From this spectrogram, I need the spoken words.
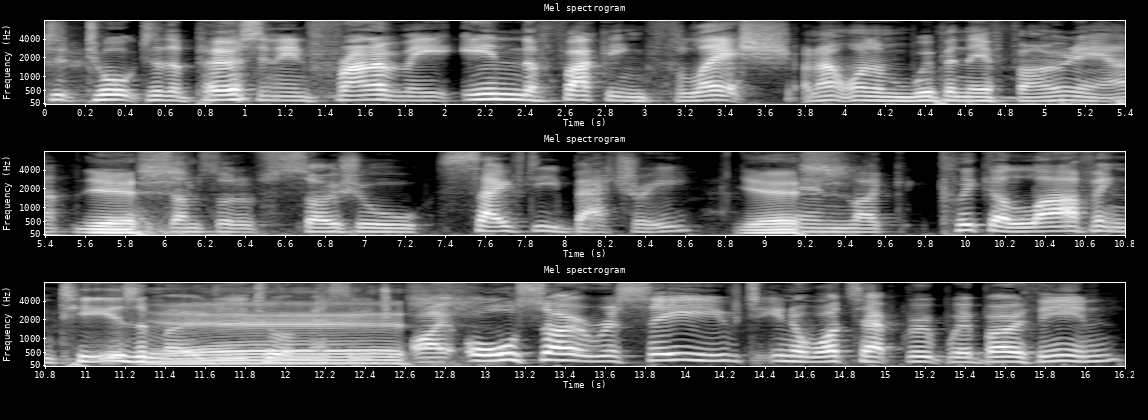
to talk to the person in front of me in the fucking flesh. I don't want them whipping their phone out. Yes. Some sort of social safety battery. Yes. And like click a laughing tears emoji to a message. I also received in a WhatsApp group we're both in,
